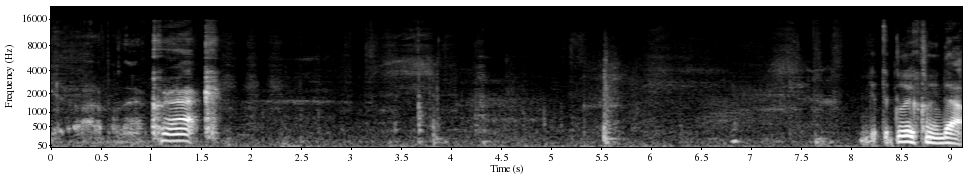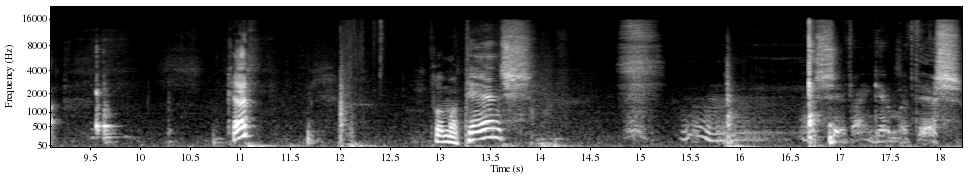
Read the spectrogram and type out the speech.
Get right up on that crack. Get the glue cleaned up. Okay. Put my pins. Hmm, let's see if I can get them with this.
